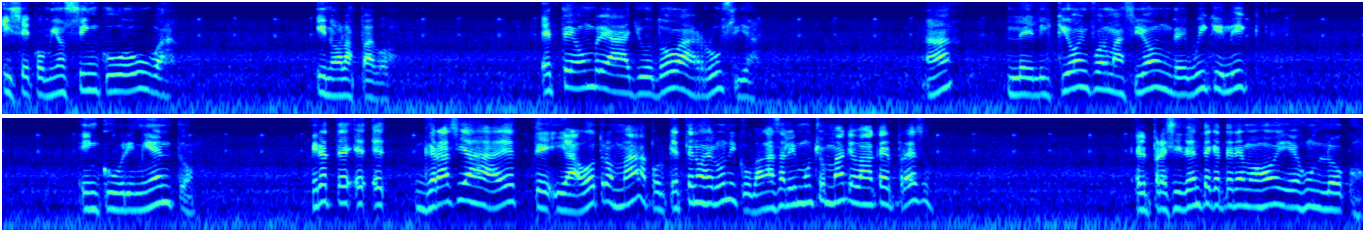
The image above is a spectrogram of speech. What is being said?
y se comió cinco uvas y no las pagó. Este hombre ayudó a Rusia. ¿Ah? Le liqueó información de Wikileaks. Encubrimiento. Mírate, eh, eh, gracias a este y a otros más, porque este no es el único, van a salir muchos más que van a caer presos. El presidente que tenemos hoy es un loco,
